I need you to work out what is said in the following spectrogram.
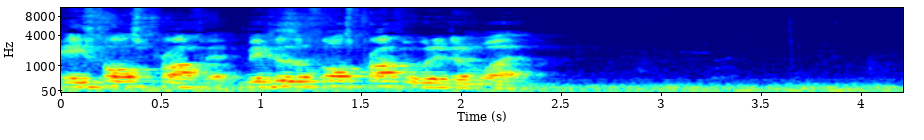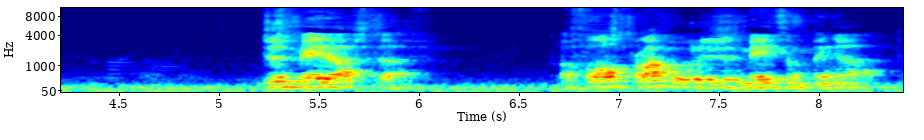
a false prophet, because a false prophet would have done what? Just made up stuff. A false prophet would have just made something up.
